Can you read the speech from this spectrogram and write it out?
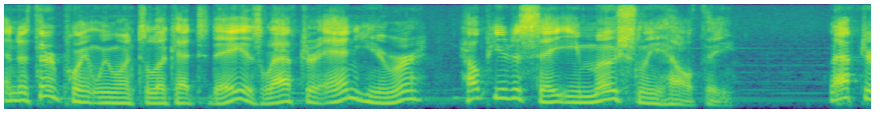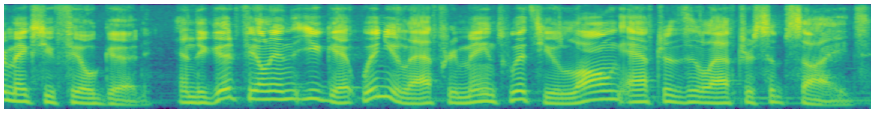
And the third point we want to look at today is laughter and humor help you to stay emotionally healthy. Laughter makes you feel good, and the good feeling that you get when you laugh remains with you long after the laughter subsides.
